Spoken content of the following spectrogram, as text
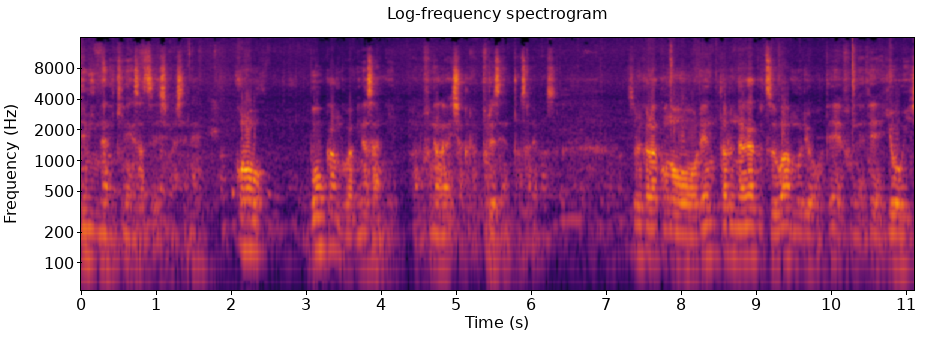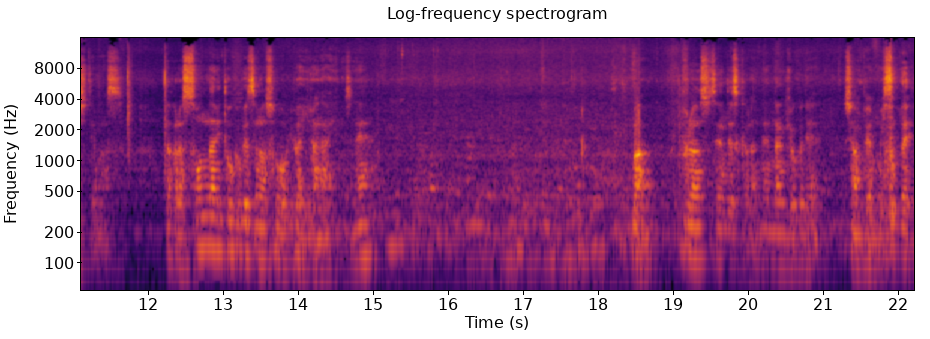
でみんなで記念撮影しましてね。この防寒具は皆さんにあの船会社からプレゼントされます。それからこのレンタル長靴は無料で船で用意してます。だからそんなに特別な装備はいらないんですねまあフランス戦ですからね南極でシャンペンもいただいて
